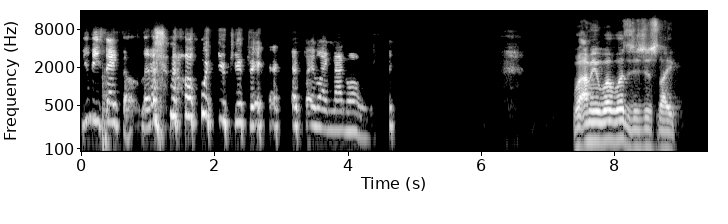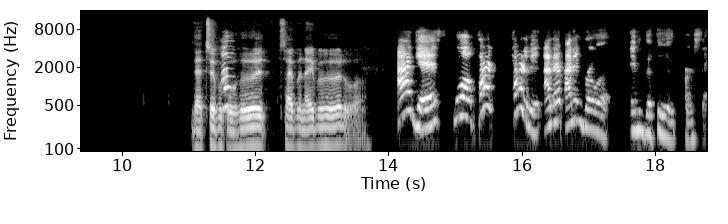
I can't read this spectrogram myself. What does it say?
you be safe though. Let us know when you get there." And they like not going with me. well, I mean, what was it? It's just like that typical um, hood type of neighborhood, or I guess. Well, part part of it, I never, I didn't grow up in the hood per se.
